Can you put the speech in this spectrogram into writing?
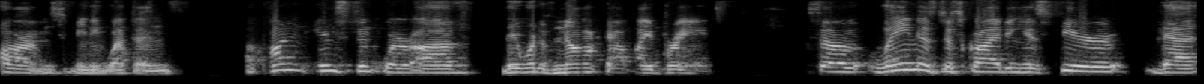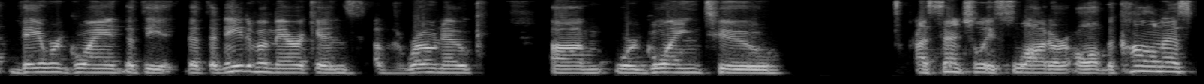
arms, meaning weapons, upon an instant whereof they would have knocked out my brains. So Lane is describing his fear that they were going that the that the Native Americans of the Roanoke um, were going to essentially slaughter all the colonists,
